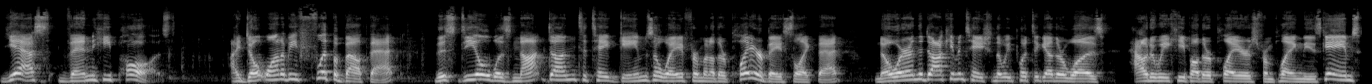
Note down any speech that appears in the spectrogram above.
Yes, then he paused. I don't want to be flip about that, this deal was not done to take games away from another player base like that. Nowhere in the documentation that we put together was how do we keep other players from playing these games?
